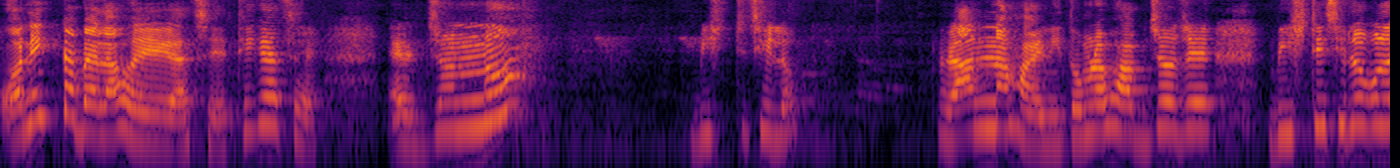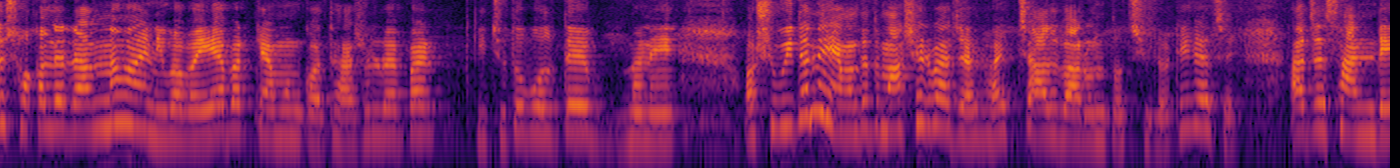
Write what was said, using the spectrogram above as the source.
অনেকটা বেলা হয়ে গেছে, ঠিক আছে? এর জন্য বৃষ্টি ছিল। রান্না হয়নি। তোমরা ভাবছ যে বৃষ্টি ছিল বলে সকালে রান্না হয়নি? বাবা, এ আবার কেমন কথা? আসল ব্যাপার, কিছু তো বলতে মানে অসুবিধা নেই। আমাদের তো মাসের বাজার হয়, চাল বারণ তো ছিল, ঠিক আছে? আচ্ছা সানডে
